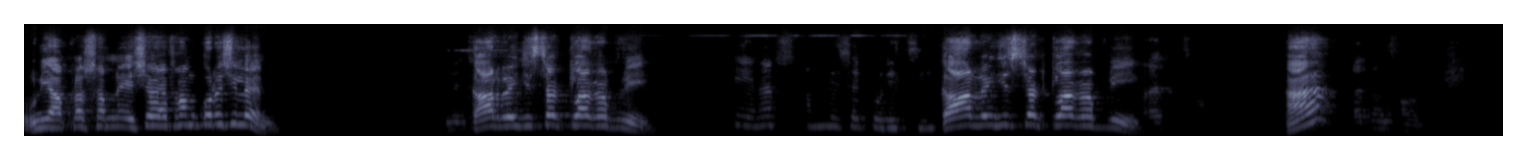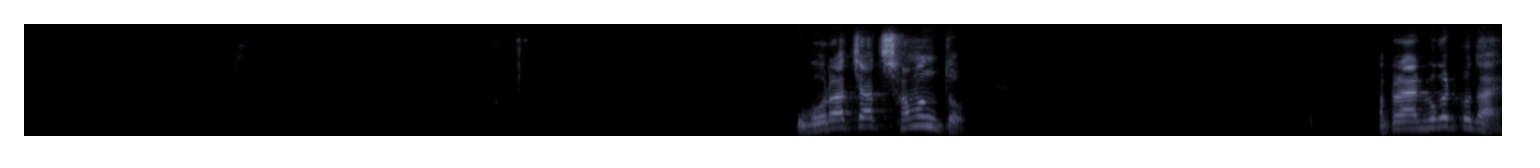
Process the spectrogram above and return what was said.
উনি আপনার সামনে এসে এফার্ম করেছিলেন? কার রেজিস্টার্ড ক্লার্ক আপনি? কার রেজিস্টার্ড ক্লার্ক আপনি? হ্যাঁ? গোরাচাঁদ সামন্ত। আপনার অ্যাডভোকেট কোথায়?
